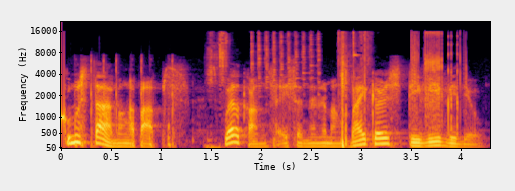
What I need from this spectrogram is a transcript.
Kumusta mga paps? Welcome sa isa na namang Bikers TV video.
